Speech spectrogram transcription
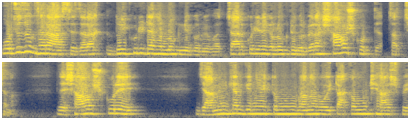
প্রযোজক যারা আছে, যারা দুই কোটি টাকা লগ্নি করবে বা চার কোটি টাকা লগ্নি করবে, এরা সাহস করতে চাচ্ছে না। যে সাহস করে যে আমিন খানকে নিয়ে একটা মুভি বানাবো, ওই টাকা উঠে আসবে,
